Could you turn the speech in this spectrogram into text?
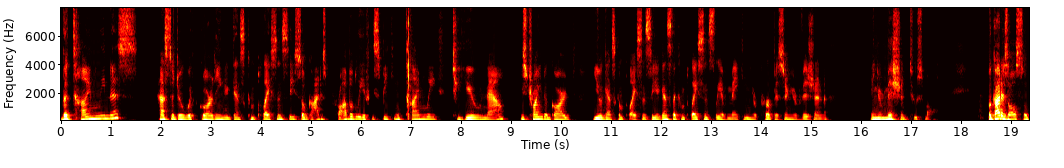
the timeliness has to do with guarding against complacency. So God is probably, if He's speaking timely to you now, He's trying to guard you against complacency, against the complacency of making your purpose and your vision and your mission too small. But God is also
